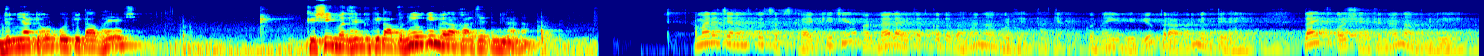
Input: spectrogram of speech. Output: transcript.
दुनिया की और कोई किताब है ऐसी? किसी मज़हब की किताब तो नहीं होगी, मेरा ख्याल से इतनी ज़्यादा। हमारे चैनल को सब्सक्राइब कीजिए और बेल आइकन को दबाना ना भूलिए, ताकि आपको नई वीडियो बराबर मिलती रहे। लाइक और शेयर करना ना भूलिए।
